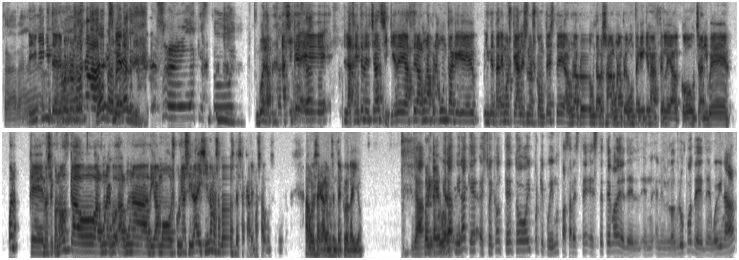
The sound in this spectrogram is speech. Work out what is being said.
Tarán, Y tenemos con nosotros a No. Sí, aquí estoy. Bueno, Hola, así que eh, la gente en el chat, si quiere hacer alguna pregunta que intentaremos que Alex nos conteste, alguna pregunta personal, alguna pregunta que quieran hacerle al coach a nivel, bueno, que no se conozca o alguna, alguna digamos, curiosidad, y si no, nosotros le sacaremos algo seguro. Algo le sacaremos entre Clota y yo. Ya, Porque, mira, bueno. mira, mira que estoy contento hoy porque pudimos pasar este, este tema de- del- en, los grupos de, de webinar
